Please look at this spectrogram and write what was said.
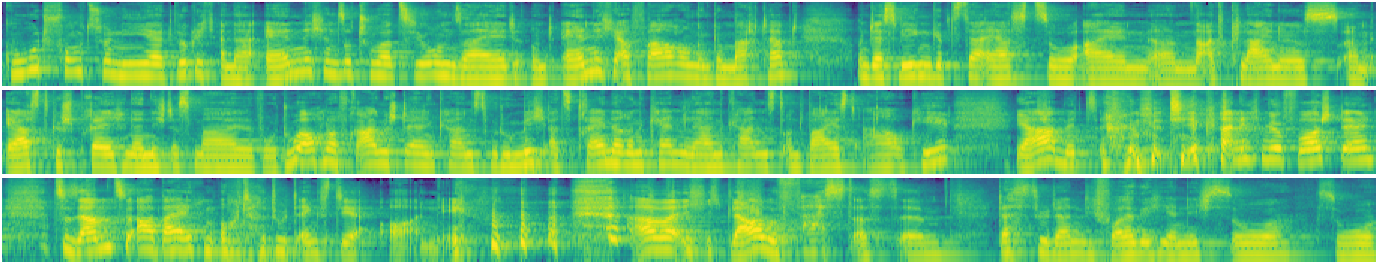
gut funktioniert, wirklich in einer ähnlichen Situation seid und ähnliche Erfahrungen gemacht habt. Und deswegen gibt's da erst so ein, ähm, eine Art kleines ähm, Erstgespräch, nenne ich das mal, wo du auch noch Fragen stellen kannst, wo du mich als Trainerin kennenlernen kannst und weißt, ah, okay, ja, mit, mit dir kann ich mir vorstellen, zusammenzuarbeiten. Oder du denkst dir, oh nee. Aber ich, ich glaube fast, dass, ähm, dass du dann die Folge hier nicht so, so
